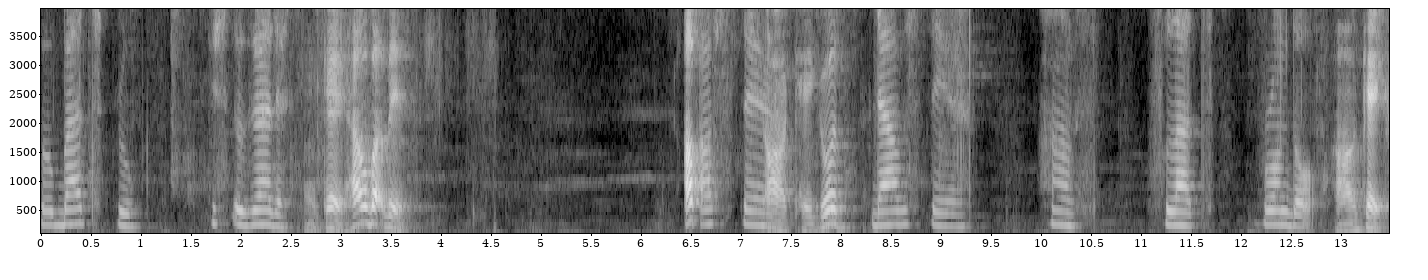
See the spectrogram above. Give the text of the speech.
a bathroom. It's a garden. Okay, how about this? Up. Upstairs, Okay, good. downstairs, house, flat, front door. Okay.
